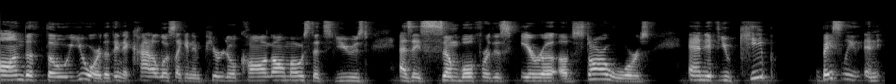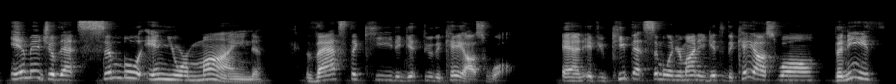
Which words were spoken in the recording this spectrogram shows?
on the Tho Yor, the thing that kind of looks like an Imperial Cog almost, that's used as a symbol for this era of Star Wars. And if you keep basically an image of that symbol in your mind, that's the key to get through the Chaos Wall. And if you keep that symbol in your mind and you get to the Chaos Wall beneath,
